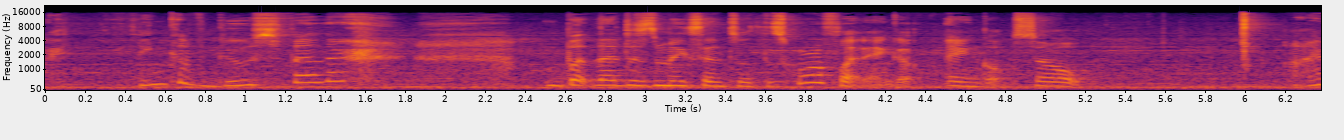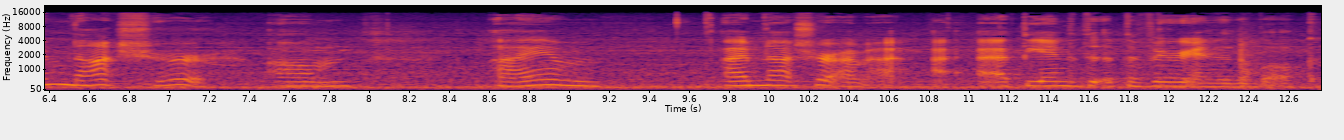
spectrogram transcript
I think of goose feather, but that doesn't make sense with the squirrel flight angle. angle. So I'm not sure. Um, I am. I'm not sure. I'm at the end, the, at the very end of the book.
